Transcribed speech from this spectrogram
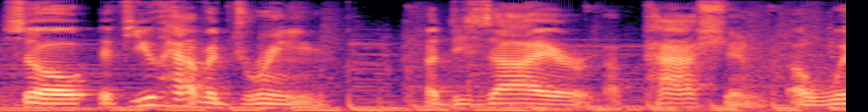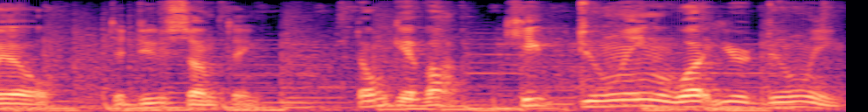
So if you have a dream, a desire, a passion, a will to do something, don't give up. Keep doing what you're doing.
